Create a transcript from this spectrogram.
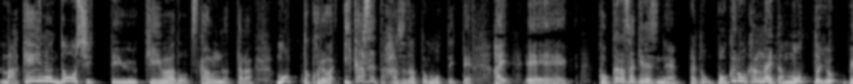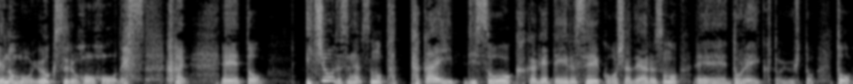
負け犬同士っていうキーワードを使うんだったら、もっとこれは活かせたはずだと思っていて、はい、えー、ここから先ですね、と僕の考えたもっとよ、ベノムを良くする方法です。はい、えっ、ー、と、一応ですね、その高い理想を掲げている成功者であるその、えー、ドレイクという人と、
